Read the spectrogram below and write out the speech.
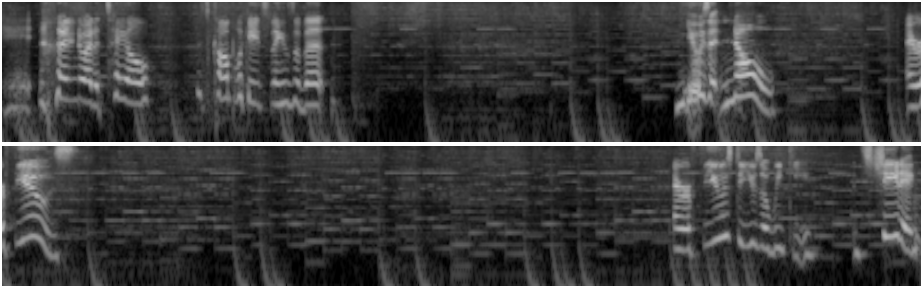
Shit. I didn't know had a tail. This complicates things a bit. Use it! No! I refuse! I refuse to use a wiki. It's cheating!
